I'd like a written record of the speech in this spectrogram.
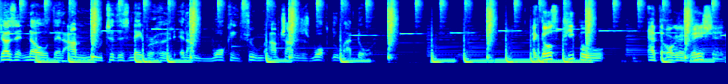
doesn't know that I'm new to this neighborhood and I'm walking through. I'm trying to just walk through my door. Like those people at the organization,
